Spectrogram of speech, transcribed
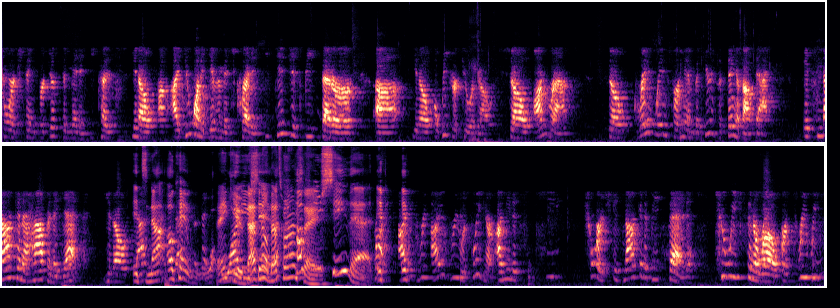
Coric thing for just a minute because you know I, I do want to give him his credit. He did just beat Federer uh, you know, a week or two ago. So on grass. So great win for him. But here's the thing about that: it's not going to happen again. You know, it's not okay. Thank why you. you that's no, that's what I'm How saying. can you say that? Right. If, I if, agree. I agree with Fligner. I mean, it's he, Coric is not going to be fed two weeks in a row or three weeks,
